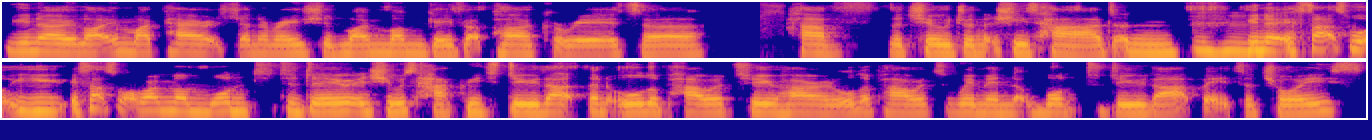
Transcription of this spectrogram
you know, like in my parents' generation, my mum gave up her career to have the children that she's had and mm-hmm. you know if that's what you if that's what my mum wanted to do and she was happy to do that then all the power to her and all the power to women that want to do that but it's a choice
